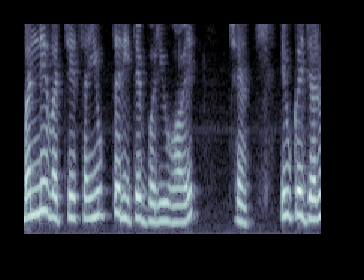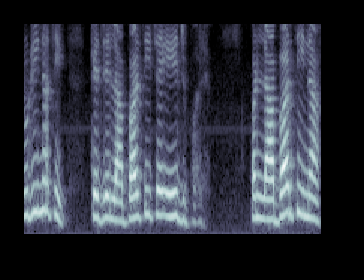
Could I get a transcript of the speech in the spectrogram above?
બંને વચ્ચે સંયુક્ત રીતે ભર્યું હોય છે. એવું કંઈ જરૂરી નથી કે જે લાભાર્થી છે એ જ ભરે. પણ લાભાર્થીના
